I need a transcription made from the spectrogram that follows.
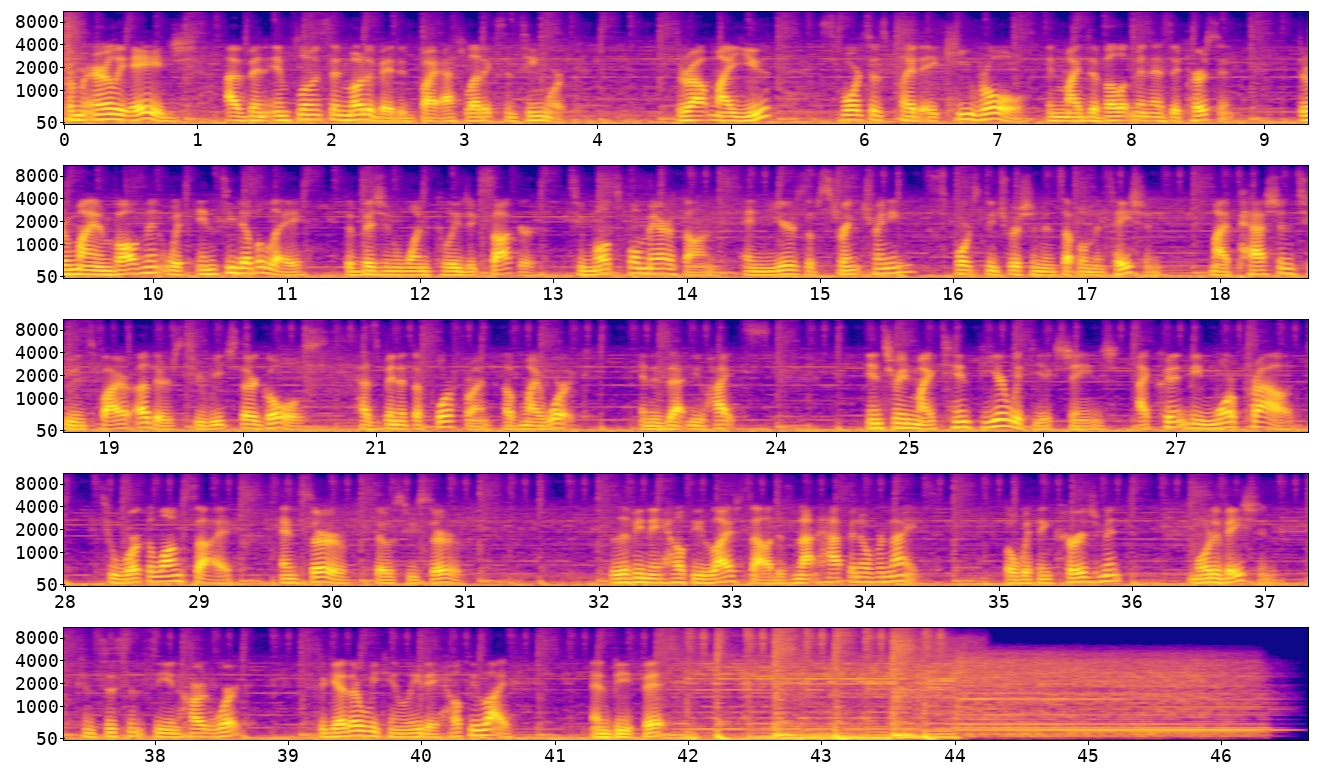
From an early age, I've been influenced and motivated by athletics and teamwork. Throughout my youth, sports has played a key role in my development as a person. Through my involvement with NCAA, Division I collegiate soccer, to multiple marathons and years of strength training, sports nutrition and supplementation, my passion to inspire others to reach their goals has been at the forefront of my work and is at new heights. Entering my 10th year with the Exchange, I couldn't be more proud to work alongside and serve those who serve. Living a healthy lifestyle does not happen overnight, but with encouragement, motivation, consistency, and hard work, together we can lead a healthy life and be fit.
